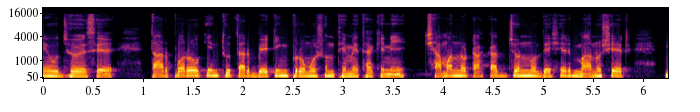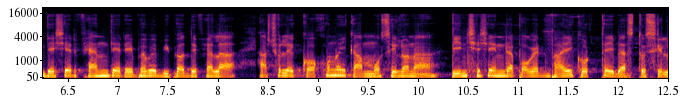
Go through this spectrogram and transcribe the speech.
নিউজ হয়েছে, তারপরেও কিন্তু তার বেটিং প্রমোশন থেমে থাকেনি। সামান্য টাকার জন্য দেশের মানুষের, দেশের ফ্যানদের এভাবে বিপদে ফেলা আসলে কখনোই কাম্য ছিল না। দিন শেষে ইন্দ্রা পকেট ভাই করতেই ব্যস্ত ছিল।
